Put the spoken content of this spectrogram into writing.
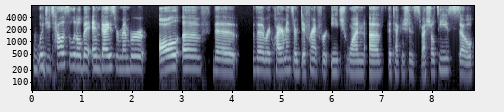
would you tell us a little bit? And guys, remember all of the the requirements are different for each one of the technician's specialties. So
